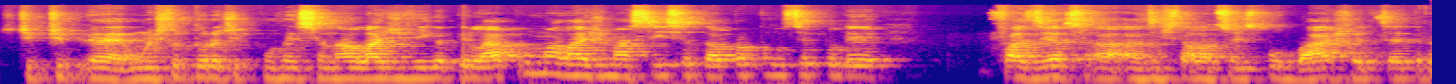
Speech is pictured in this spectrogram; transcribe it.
tipo, tipo, é, uma estrutura tipo convencional, laje viga pilar, para uma laje maciça tal, para você poder fazer as, as instalações por baixo, etc.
